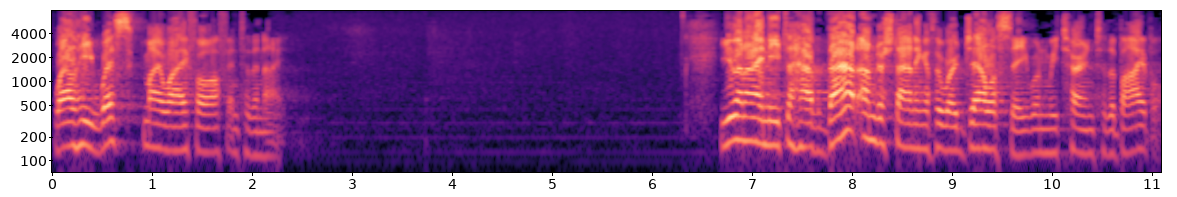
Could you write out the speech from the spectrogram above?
while he whisked my wife off into the night? You and I need to have that understanding of the word jealousy when we turn to the Bible.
